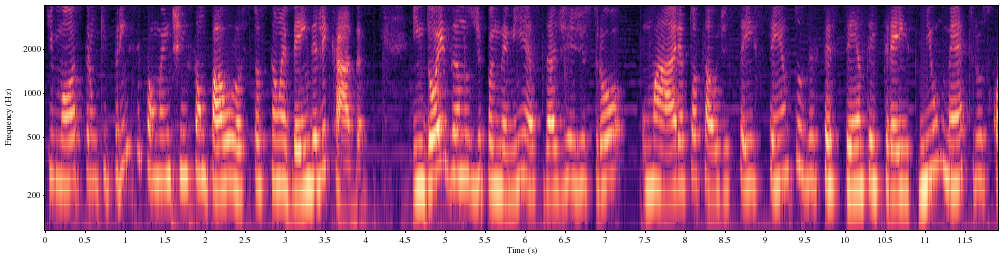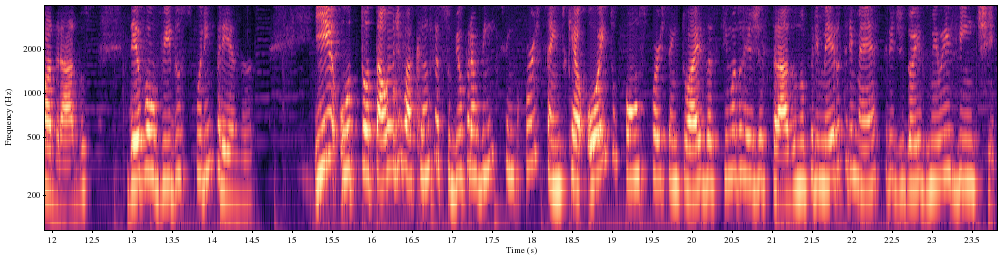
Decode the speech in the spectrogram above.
que mostram que, principalmente em São Paulo, a situação é bem delicada. Em dois anos de pandemia, a cidade registrou uma área total de 663 mil metros quadrados devolvidos por empresas. E o total de vacância subiu para 25%, que é 8 pontos percentuais acima do registrado no primeiro trimestre de 2020,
